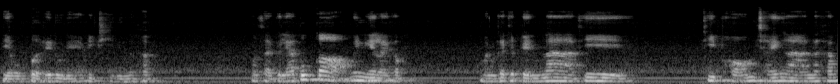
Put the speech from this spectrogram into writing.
เดี๋ยวผมเปิดให้ดูในแอปอีกทีนึงนะครับพอใส่ไปแล้วปุ๊บก็ไม่มีอะไรครับ มันก็จะเป็นหน้าที่ที่พร้อมใช้งานนะครับ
